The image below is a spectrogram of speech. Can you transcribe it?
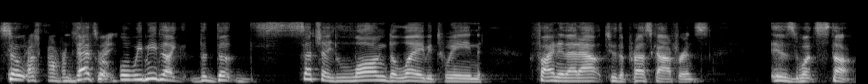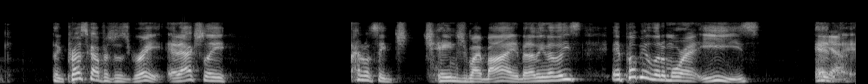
So Press conference. that's what well we mean like the, the such a long delay between finding that out to the press conference is what stunk. The press conference was great. It actually I don't say ch- changed my mind, but I mean at least it put me a little more at ease. And Yeah.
